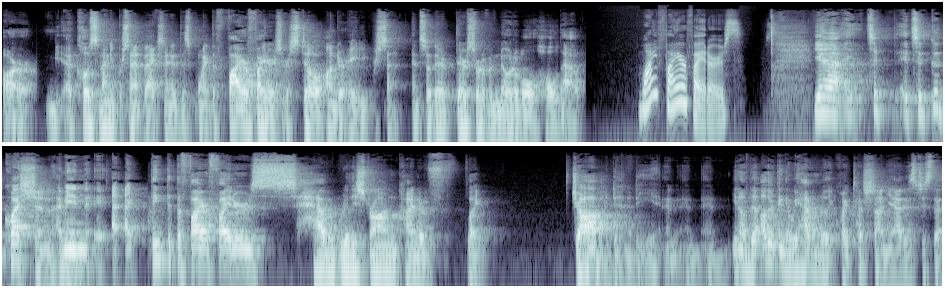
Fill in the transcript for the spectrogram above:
are close to 90% vaccinated at this point. The firefighters are still under 80%. And so they're they're sort of a notable holdout. Why firefighters? Yeah, it's a it's a good question. I mean, I, I think that the firefighters have a really strong kind of like job identity and and and you know the other thing that we haven't really quite touched on yet is just that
